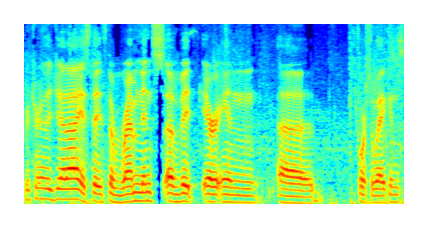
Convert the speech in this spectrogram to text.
Return of the Jedi. It's the, it's the remnants of it are in uh, Force Awakens.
